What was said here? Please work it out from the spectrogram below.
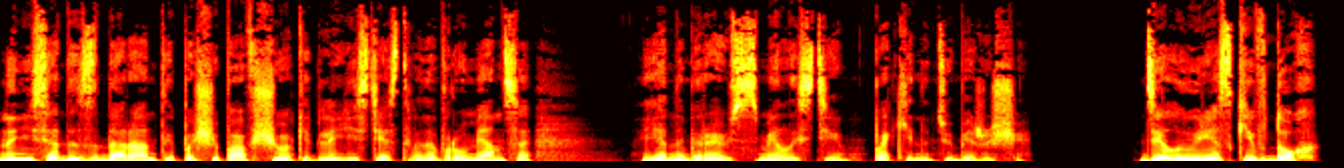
нанеся дезодорант и пощипав щеки для естественного румянца, я набираюсь смелости покинуть убежище. Делаю резкий вдох,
